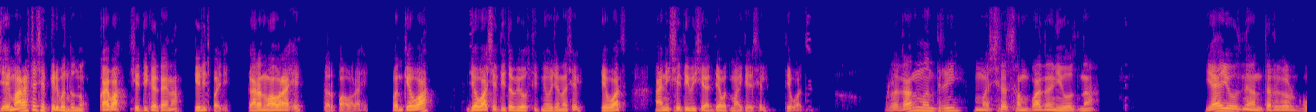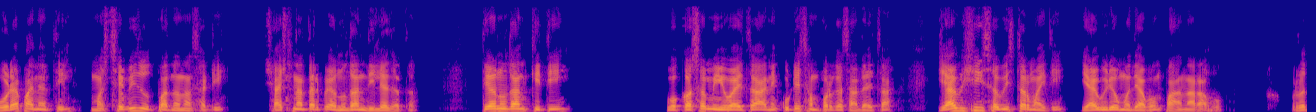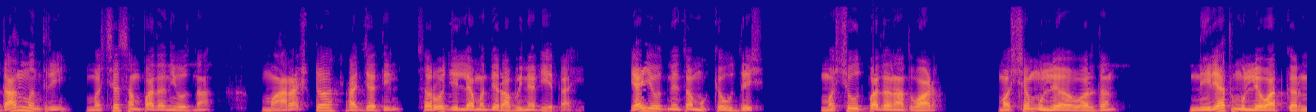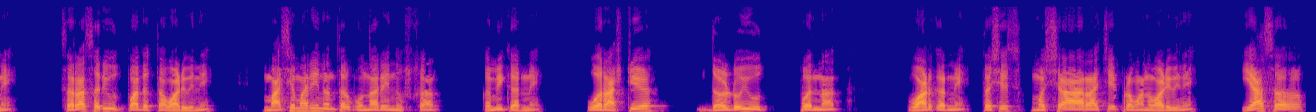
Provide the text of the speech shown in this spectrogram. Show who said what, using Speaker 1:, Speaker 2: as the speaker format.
Speaker 1: जय महाराष्ट्र शेतकरी बंधूंनो काय बा शेती करताना केलीच पाहिजे. कारण वावर आहे तर पावर आहे. पण केव्हा जेव्हा शेतीचं व्यवस्थित नियोजन असेल तेव्हाच. आणि शेतीविषयी अद्ययावत माहिती असेल तेव्हाच. प्रधानमंत्री मत्स्य संपादन योजना. या योजनेअंतर्गत गोड्या पाण्यातील मत्स्यबीज उत्पादनासाठी शासनातर्फे अनुदान दिलं जातं. ते अनुदान किती व कसं मिळवायचं आणि कुठे संपर्क साधायचा याविषयी सविस्तर माहिती या व्हिडिओमध्ये आपण पाहणार आहोत. प्रधानमंत्री मत्स्य संपादन योजना महाराष्ट्र राज्यातील सर्व जिल्ह्यामध्ये राबविण्यात येत आहे. या योजनेचा मुख्य उद्देश मत्स्य उत्पादनात वाढ मत्स्य मूल्यवर्धन निर्यात मूल्यवाद करणे सरासरी उत्पादकता वाढविणे मासेमारीनंतर होणारे नुकसान कमी करणे व राष्ट्रीय दरडोई उत्पन्नात वाढ करणे तसेच मत्स्य आहाराचे प्रमाण वाढविणे. यासह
